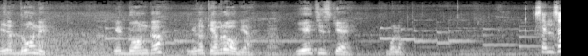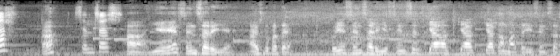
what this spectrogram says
ये जो ड्रोन है ये ड्रोन का ये तो कैमरा हो गया। ये चीज़ क्या है? बोलो। सेंसर हाँ? सेंसर हाँ ये है सेंसर है ये। आज को पता है। तो ये सेंसर ये सेंसर क्या क्या क्या काम आता है ये सेंसर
